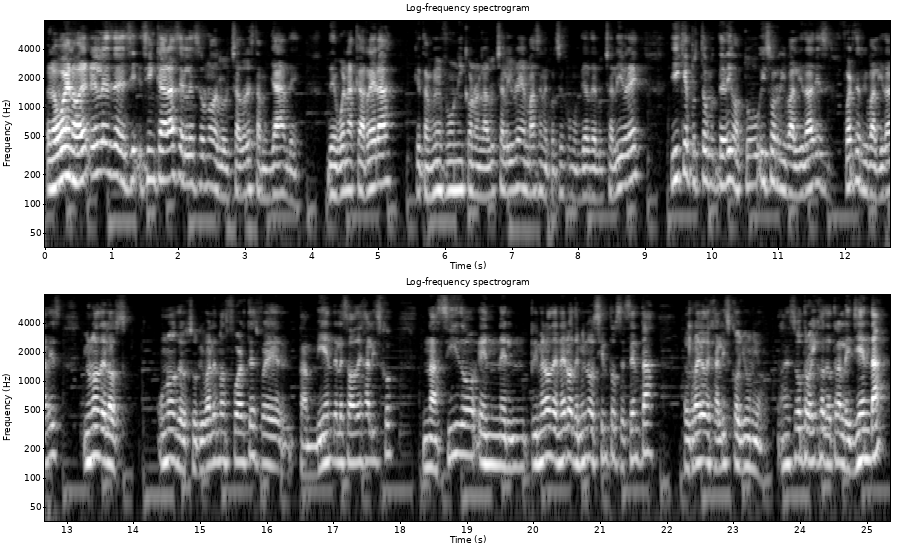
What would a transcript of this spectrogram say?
Pero bueno, él, él es de Cien Caras, él es uno de los luchadores también ya de, de buena carrera. que también fue un ícono en la lucha libre, más en el Consejo Mundial de Lucha Libre. Y que, pues te digo, tú hizo rivalidades, fuertes rivalidades. Y uno de los, uno de sus rivales más fuertes fue también del estado de Jalisco, nacido en el primero de enero de 1960, el Rayo de Jalisco Junior. Es otro hijo de otra leyenda,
